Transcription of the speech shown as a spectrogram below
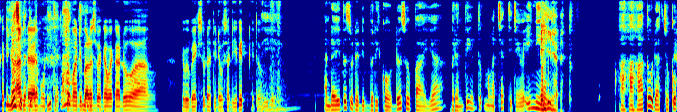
ketika dia sudah anda tidak mau dicat lagi. cuma dibalas wk wk doang lebih baik sudah tidak usah dirit gitu. Iya. Anda itu sudah diberi kode supaya berhenti untuk mengechat si cewek ini. Iya. Hahaha tuh udah cukup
